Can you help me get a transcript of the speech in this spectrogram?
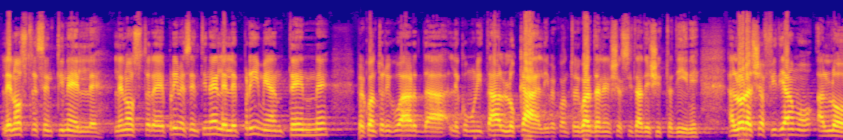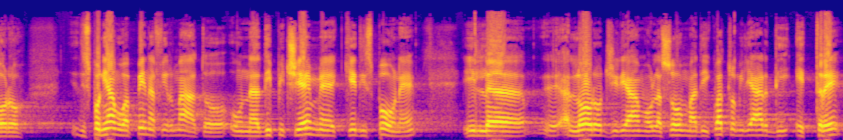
le nostre sentinelle, le nostre prime sentinelle, le prime antenne per quanto riguarda le comunità locali, per quanto riguarda le necessità dei cittadini. Allora ci affidiamo a loro disponiamo appena firmato un DPCM che dispone, il, eh, a loro giriamo la somma di 4 miliardi e 3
